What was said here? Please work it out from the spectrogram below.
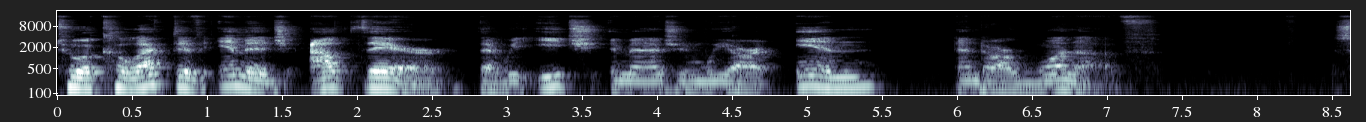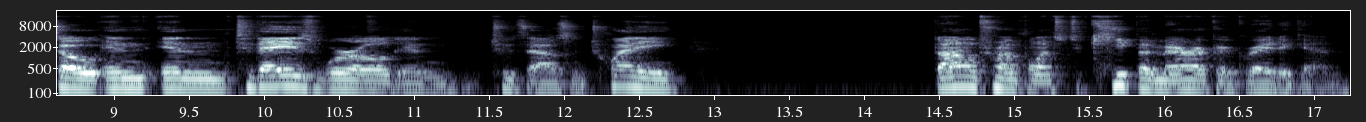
to a collective image out there that we each imagine we are in and are one of. So in, in today's world, in 2020, Donald Trump wants to keep America great again.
